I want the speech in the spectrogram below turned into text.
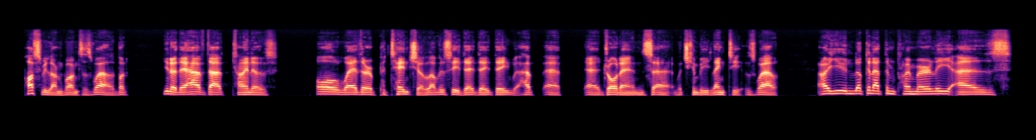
possibly long bonds as well. But you know, they have that kind of all weather potential. Obviously, they they they have uh, uh, drawdowns, uh, which can be lengthy as well. Are you looking at them primarily as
